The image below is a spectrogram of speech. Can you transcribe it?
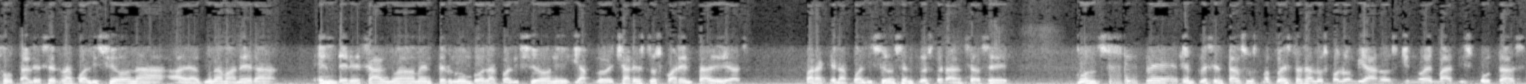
fortalecer la coalición, a, de alguna manera enderezar nuevamente el rumbo de la coalición y, aprovechar estos 40 días para que la coalición Centro Esperanza se concentre en presentar sus propuestas a los colombianos y no en más disputas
